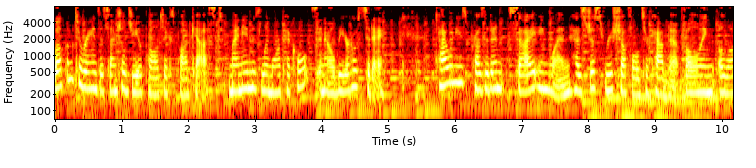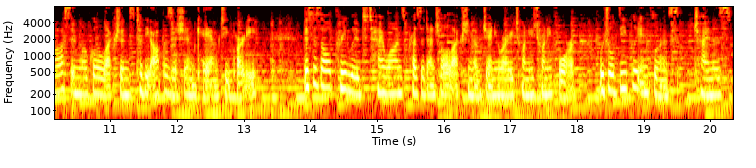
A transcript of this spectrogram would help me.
Welcome to RANE's Essential Geopolitics podcast. My name is Limor Pickholtz, and I will be your host today. Taiwanese President Tsai Ing-wen has just reshuffled her cabinet following a loss in local elections to the opposition KMT party. This is all prelude to Taiwan's presidential election of January 2024, which will deeply influence China's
